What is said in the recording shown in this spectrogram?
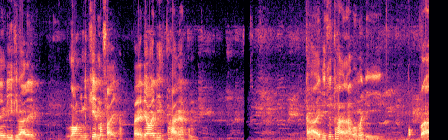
ยังดีที่ว่าได้ลองยูนิเคนมาใส่ครับ ไปเดียวไอ้ดีสุดท้ายนะครับผมกายดีสุดท้ายนะครับผมไอดีบอกปลา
